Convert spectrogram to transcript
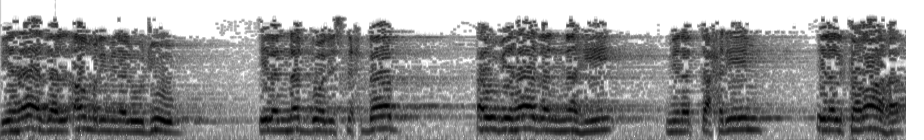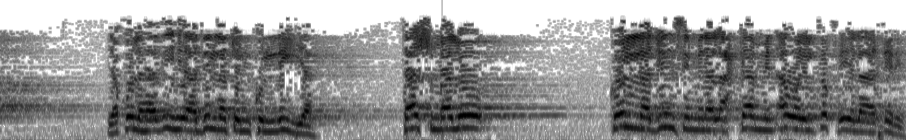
بهذا الأمر من الوجوب إلى الند والاستحباب أو بهذا النهي من التحريم إلى الكراهة. يقول هذه أدلة كلية تشمل كل جنس من الأحكام من أول الفقه إلى آخره.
